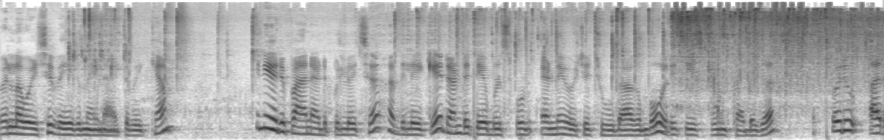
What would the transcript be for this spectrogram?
വെള്ളമൊഴിച്ച് വേകുന്നതിനായിട്ട് വയ്ക്കാം ഇനി ഒരു പാൻ അടുപ്പിൽ വെച്ച് അതിലേക്ക് രണ്ട് ടേബിൾ സ്പൂൺ എണ്ണ ഒഴിച്ച് ചൂടാകുമ്പോൾ ഒരു ടീസ്പൂൺ കടുക് ഒരു അര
